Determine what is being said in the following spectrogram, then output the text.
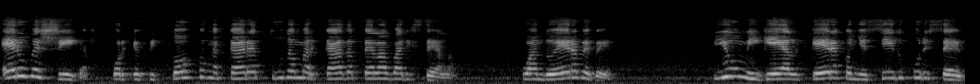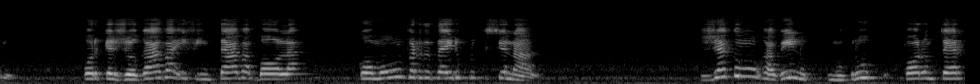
era o bexigas, porque ficou com a cara toda marcada pela varicela, quando era bebê. E o Miguel, que era conhecido por Eusébio, porque jogava e fintava bola como um verdadeiro profissional. Já com o Rabino no grupo, foram ter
